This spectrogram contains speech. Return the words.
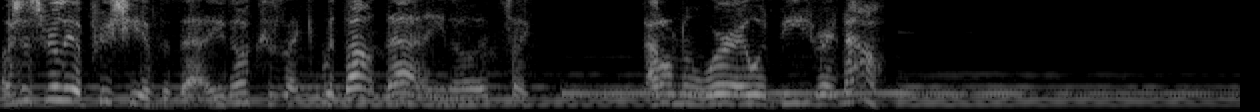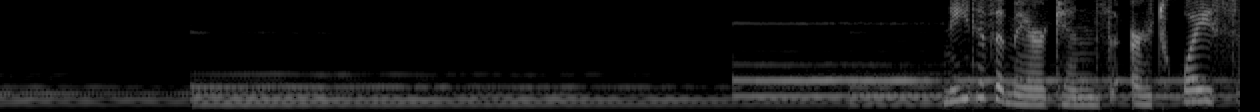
I was just really appreciative of that, you know, because like without that, you know, it's like I don't know where I would be right now. Native Americans are twice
